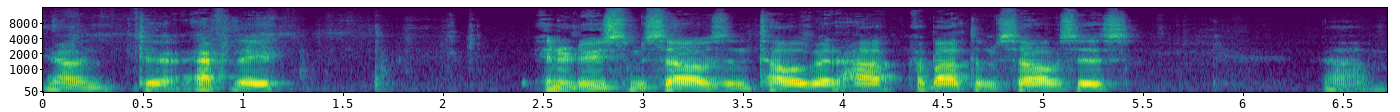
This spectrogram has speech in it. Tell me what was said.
you know, to, after they introduce themselves and tell a bit how, about themselves is um,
